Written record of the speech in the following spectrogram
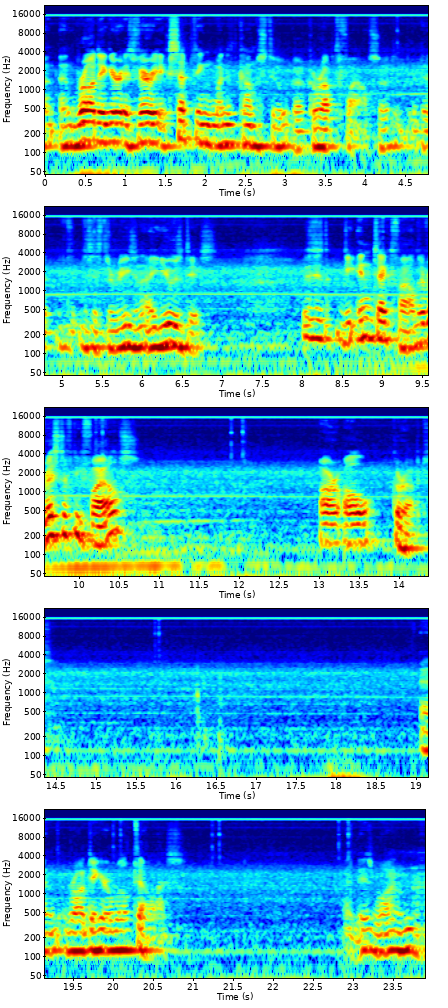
and, and RawDigger is very accepting when it comes to uh, corrupt files. So th th this is the reason I use this. This is the intact file. The rest of the files are all corrupt. And RawDigger will tell us. And this one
